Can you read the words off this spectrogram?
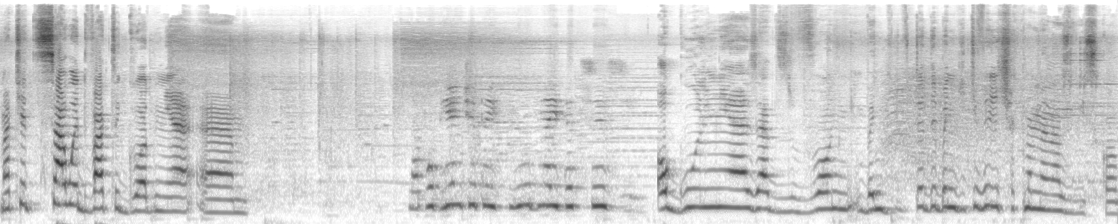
Macie całe dwa tygodnie... em, Na podjęcie tej trudnej decyzji. ogólnie zadzwoni... Będzie, wtedy będziecie wiedzieć, jak mam na nazwisko.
